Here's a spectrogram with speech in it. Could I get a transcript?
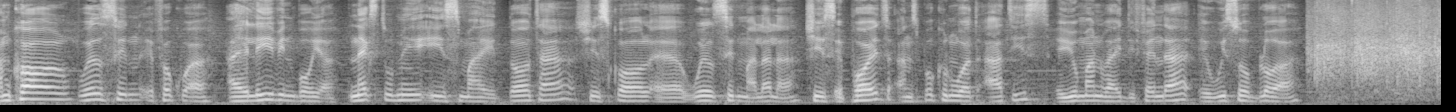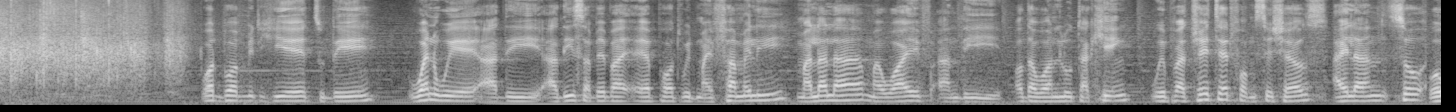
I'm called Wilson Efokwa. I live in Buea. Next to me is my daughter. She's called uh, Wilson Malala. She's a poet and spoken word artist, a human rights defender, a whistleblower. What brought me here today when we were at the Addis Ababa airport with my family, Malala, my wife, and the other one, Luther King, we repatriated from Seychelles Island. So we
